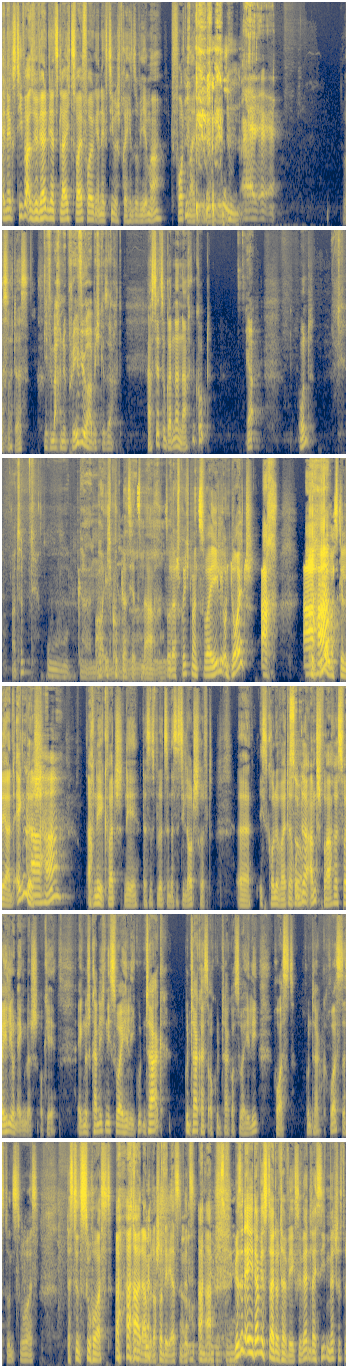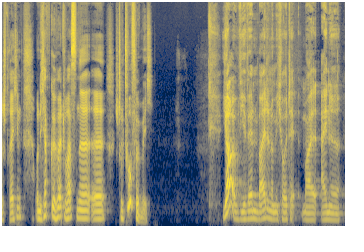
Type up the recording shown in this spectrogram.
NXT war, also wir werden jetzt gleich zwei Folgen NXT besprechen, so wie immer. Fortnite. Was war das? Wir machen eine Preview, habe ich gesagt. Hast du jetzt Uganda nachgeguckt? Ja. Und? Warte. Uganda. Oh, ich gucke das jetzt nach. So, da spricht man Swahili und Deutsch? Ach. Aha. Ich was gelernt. Englisch. Aha. Ach nee, Quatsch. Nee, das ist Blödsinn. Das ist die Lautschrift. Äh, ich scrolle weiter so. runter. Amtssprache, Swahili und Englisch. Okay. Englisch kann ich nicht, Swahili. Guten Tag. Guten Tag heißt auch Guten Tag auf Swahili. Horst. Guten Tag, Horst, dass du uns zuhörst. Dass du uns zuhörst. da haben wir doch schon den ersten Witz. wir sind AEW-Style unterwegs. Wir werden gleich sieben Matches besprechen. Und ich habe gehört, du hast eine äh, Struktur für mich. Ja, wir werden beide nämlich heute mal eine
